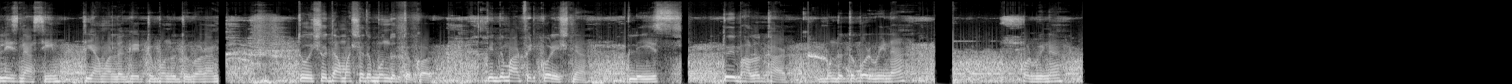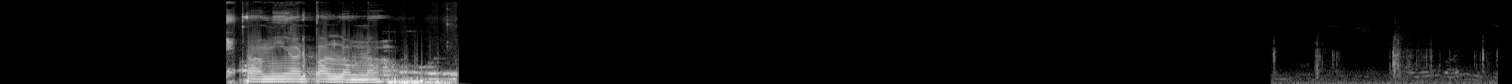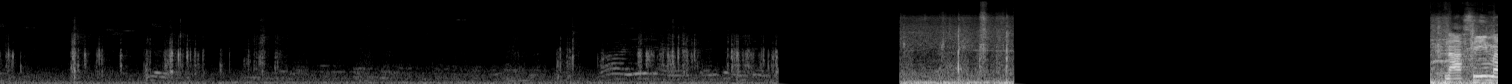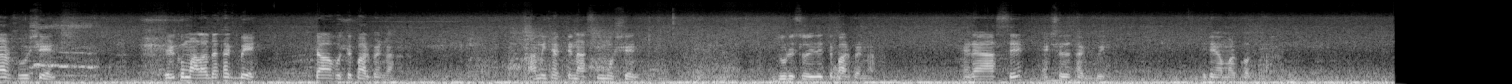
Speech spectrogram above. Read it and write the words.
Please Nasim, তুই আমার লগে একটু বন্ধুত্ব কর তুই শুধু আমার সাথে বন্ধুত্ব কর, কিন্তু মারপিট করিস না, প্লিজ। তুই ভালো থাক, বন্ধুত্ব করবি না? করবি না? আমি আর পারলাম না। নাসিম আর হোসেন এরকম আলাদা থাকবে, তা হতে পারবে না। আমি থাকতে নাসিম হোসেন দূরে চলে যেতে পারবে না। এরা আছে, একসাথে থাকবে। এটাই আমার কথা।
